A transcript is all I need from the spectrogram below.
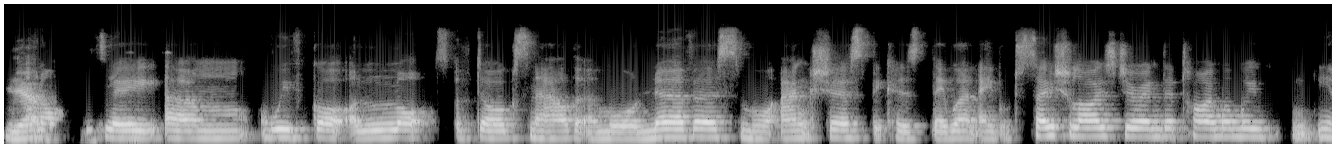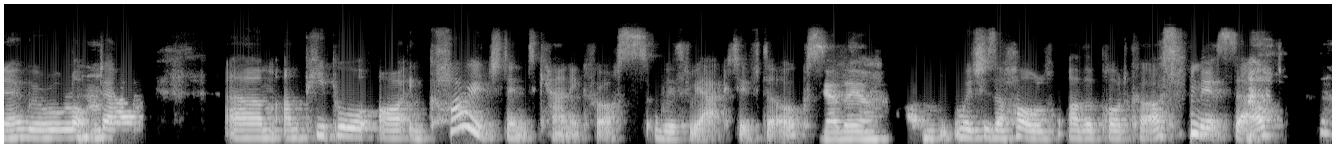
yeah. And obviously, um, we've got a lot of dogs now that are more nervous, more anxious because they weren't able to socialize during the time when we, you know, we were all locked mm-hmm. out. Um, and people are encouraged into canicross with reactive dogs. Yeah, they are. Um, which is a whole other podcast in itself. Um,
